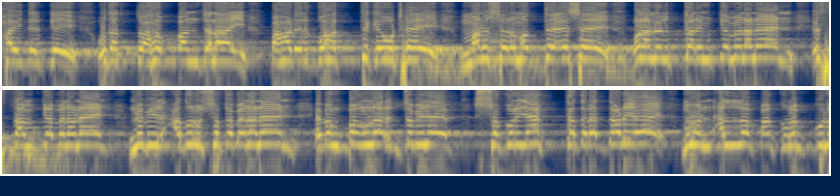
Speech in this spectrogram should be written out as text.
ভাইদেরকে উদাত্ত আহ্বান জানাই, পাহাড়ের গুহার থেকে উঠে মানুষের মধ্যে এসে কোরআনুল করিমকে মেনে নেন, ইসলামকে মেনে নেন, নবীর আদর্শকে মেনে নেন এবং বাংলার জমিনে সকলে এক কাতারে দাঁড়িয়ে মহান আল্লাহ পাক রব্বুল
